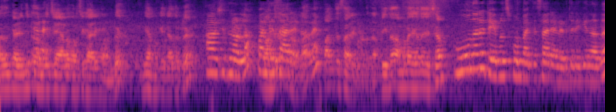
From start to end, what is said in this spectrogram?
അത് കഴിഞ്ഞിട്ട് നമുക്ക് ചെയ്യാനുള്ള കുറച്ച് കാര്യങ്ങളുണ്ട്. ഇനി നമുക്ക് ഇതിനകത്തോട്ട് ആവശ്യത്തിനുള്ള പഞ്ചസാര പഞ്ചസാര ഇട്ട് കൊടുക്കാം. അപ്പൊ ഇത് നമ്മൾ ഏകദേശം മൂന്നര ടേബിൾ സ്പൂൺ പഞ്ചസാരയാണ് എടുത്തിരിക്കുന്നത്.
